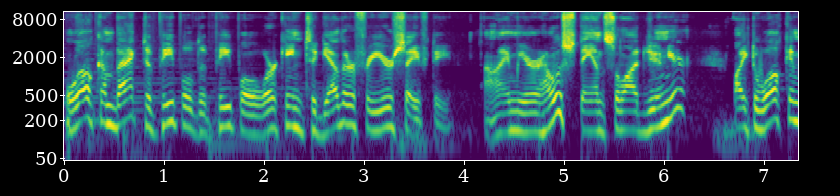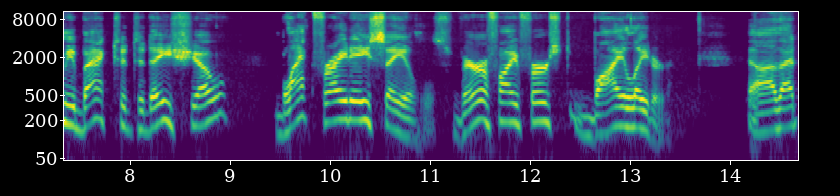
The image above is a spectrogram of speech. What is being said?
Welcome back to People to People, working together for your safety. I'm your host, Stan Salot Jr. I'd like to welcome you back to today's show Black Friday sales. Verify first, buy later. Uh, that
